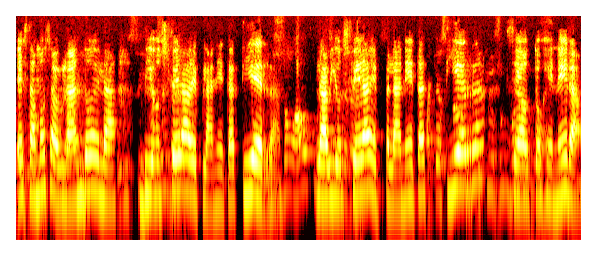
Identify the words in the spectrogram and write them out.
Estamos hablando de la biosfera del planeta Tierra. La biosfera del planeta Tierra se autogenera.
